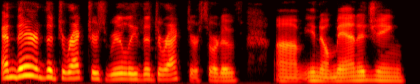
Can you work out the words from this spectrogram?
and they're the directors, really the director, sort of, um, you know, managing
